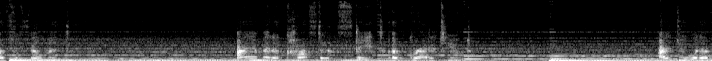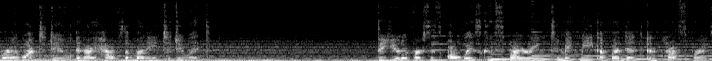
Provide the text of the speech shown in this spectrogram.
of fulfillment. I am in a constant state of gratitude. I do whatever I want to do and I have the money to do it. The universe is always conspiring to make me abundant and prosperous.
